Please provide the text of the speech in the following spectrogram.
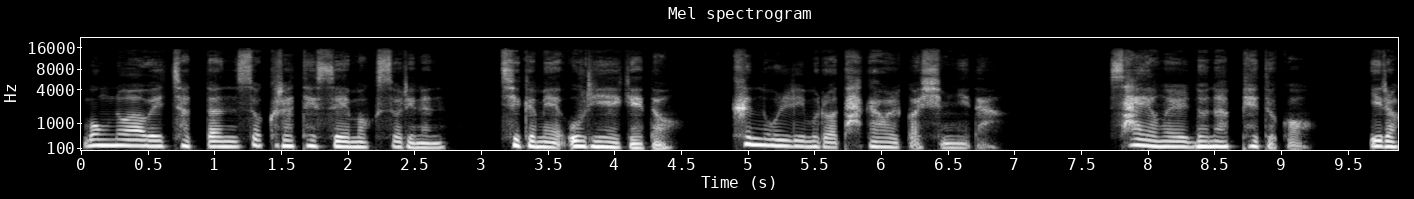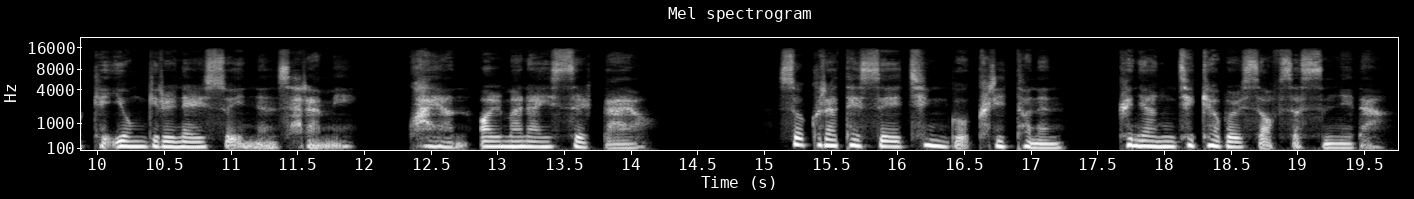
목 놓아 외쳤던 소크라테스의 목소리는 지금의 우리에게도 큰 울림으로 다가올 것입니다. 사형을 눈앞에 두고 이렇게 용기를 낼 수 있는 사람이 과연 얼마나 있을까요? 소크라테스의 친구 크리토는 그냥 지켜볼 수 없었습니다.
